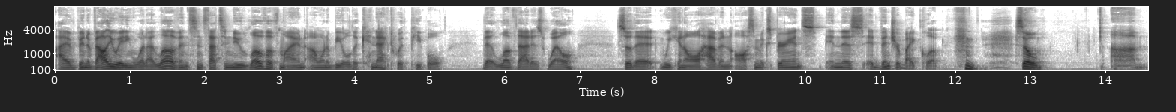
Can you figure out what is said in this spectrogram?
I've been evaluating what I love. And since that's a new love of mine, I want to be able to connect with people that love that as well so that we can all have an awesome experience in this adventure bike club. so, um,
